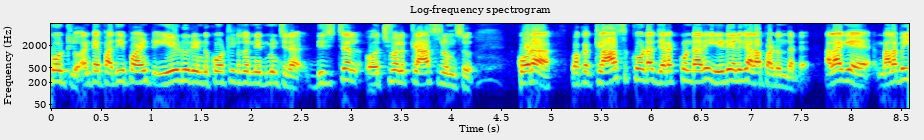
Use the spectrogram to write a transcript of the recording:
కోట్లు అంటే పది పాయింట్ ఏడు రెండు కోట్లతో నిర్మించిన డిజిటల్ వర్చువల్ క్లాస్ రూమ్స్ కూడా ఒక క్లాస్ కూడా జరగకుండానే ఏడేళ్ళుగా అలా పడుందట. అలాగే నలభై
